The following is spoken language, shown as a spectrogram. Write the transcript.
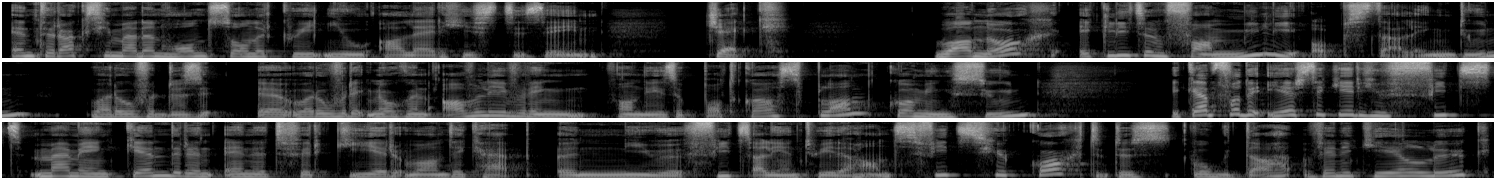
interactie met een hond zonder ik weet niet hoe allergisch te zijn. Check. Wat nog? Ik liet een familieopstelling doen waarover, dus, uh, waarover ik nog een aflevering van deze podcast plan, coming soon. Ik heb voor de eerste keer gefietst met mijn kinderen in het verkeer, want ik heb een nieuwe fiets, alleen een tweedehands fiets gekocht. Dus ook dat vind ik heel leuk.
